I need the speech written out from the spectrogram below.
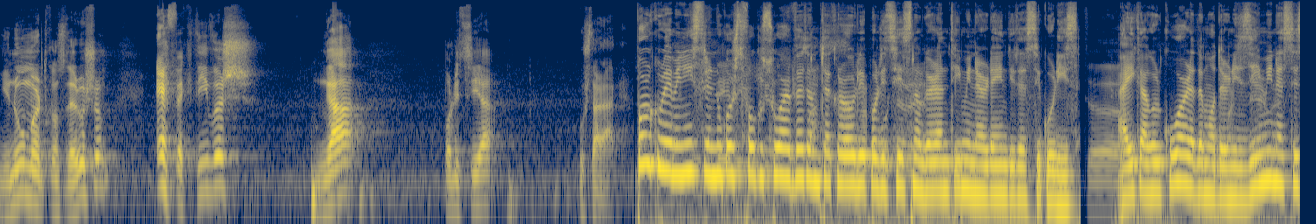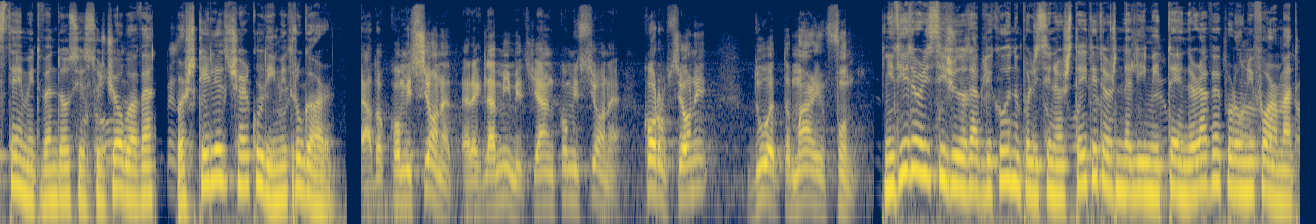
një numër të konsiderueshëm efektivësh nga policia ushtarake. Por kryeministri nuk është fokusuar vetëm tek roli i policisë në garantimin e rendit e sigurisë. Ai ka kërkuar edhe modernizimin e sistemit të vendosjes së gjobave për shkeljet e qarkullimit rrugor. Ato komisionet e reklamimit që janë komisione korrupsioni duhet të marrin fund. Një tjetër risi që do të aplikohet në Policinë e Shtetit është ndalimi i tenderave për uniformat,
